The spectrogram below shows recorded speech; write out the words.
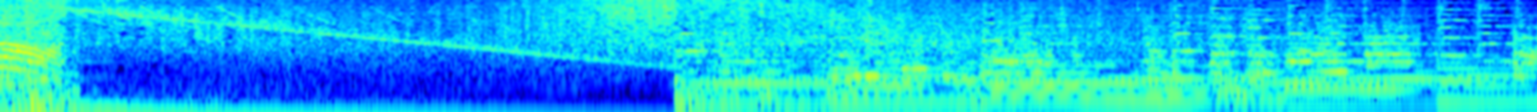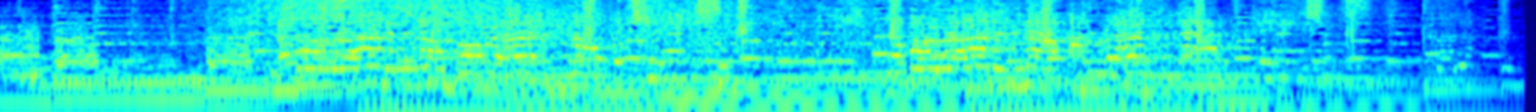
Come on.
